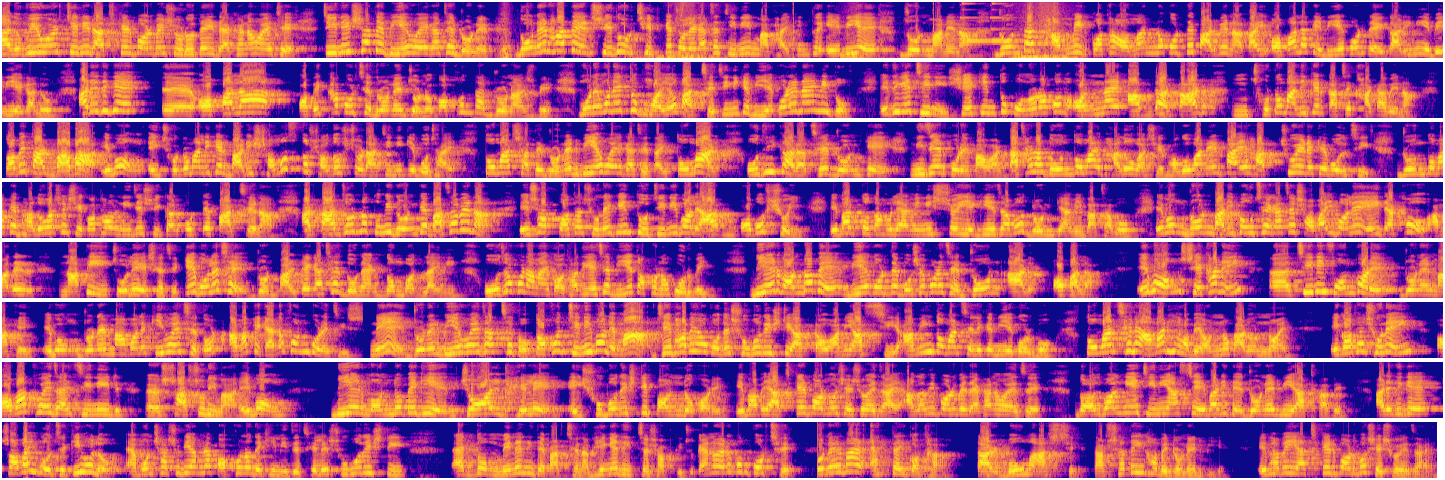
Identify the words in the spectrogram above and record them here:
Hello viewer চিনির আজকের পর্বে শুরুতেই দেখানো হয়েছে, চিনির সাথে বিয়ে হয়ে গেছে ড্রোনের। ড্রোনের হাতের সিঁদুর ছিটকে চলে গেছে চিনির মাথায়, কিন্তু এ বিয়ে ড্রোন মানে না। ড্রোন তার ঠাম্মির কথা অমান্য করতে পারবে না, তাই অপালাকে বিয়ে করতে গাড়ি নিয়ে বেরিয়ে গেল। আর এদিকে অপালা অপেক্ষা করছে ড্রোনের জন্য, কখন তার ড্রোন আসবে? মনে মনে একটু ভয়ও পাচ্ছে, চিনিকে বিয়ে করে নেয়নি তো? এদিকে চিনি, সে কিন্তু কোনো রকম অন্যায় আবদার তার ছোট মালিকের কাছে খাটাবে না। তবে তার বাবা এবং এই ছোট মালিকের বাড়ির সমস্ত সদস্যরা চিনিকে বোঝায়, তোমার সাথে ড্রোনের বিয়ে হয়ে গেছে, তাই তোমার অধিকার আছে ড্রোনকে নিজের করে পাওয়ার। তাছাড়া ড্রোন তোমায় ভালোবাসে, ভগবানের পায়ে হাত ছুঁয়ে রেখে বলছি ড্রোন তোমাকে ভালোবাসে সে কথাও নিজে স্বীকার করতে পারছে না। আর তার জন্য তুমি ড্রোনকে বাঁচাবে না? এসব কথা শুনে কিন্তু চিনি বলে অবশ্যই। এবার তো তাহলে আমি নিশ্চয়ই এগিয়ে যাব, ড্রোনকে আমি বাঁচাবো। এবং ড্রোন বাড়ি পৌঁছে গেছে। সবাই বলে, এই দেখো, আমাদের নাতি চলে এসেছে। কে বলেছে? ড্রোন পাল্টে গেছে, ড্রোন একদম বদলায়নি। ও যখন আমায় কথা দিয়েছে, বিয়ে তখনও করবেই। বিয়ের মণ্ডপে বিয়ে করতে বসে পড়েছে ড্রোন আর অপালা। এবং সেখানেই চিনি ফোন করে ড্রোনের মাকে এবং ড্রোনের মা বলে, কি হয়েছে তোর? আমাকে কেন ফোন করেছিস? নে, ড্রোনের বিয়ে হয়ে যাচ্ছে তো। তখন চিনি বলে, মা, যেভাবে হোক ওদের শুভ দৃষ্টি আটকাও, আমি আসছি, আমিই তোমার ছেলেকে বিয়ে করব। তোমার ছেলে আমারই হবে, অন্য কারণ নয়। এ কথা শুনেই অবাক হয়ে যায় চিনির শাশুড়ি মা এবং বিয়ের মণ্ডপে গিয়ে জল ঢেলে এই শুভদৃষ্টি পণ্ড করে। এভাবে আজকের পর্ব শেষ হয়ে যায়। আগামী পর্বে দেখানো হয়েছে, দলবল নিয়ে চিনি আসছে এ বাড়িতে, ড্রোনের বিয়ে আটকাবে। আর এদিকে সবাই বলছে, কি হলো? এমন শাশুড়ি আমরা কখনো দেখিনি যে ছেলের শুভদৃষ্টি একদম মেনে নিতে পারছে না, ভেঙে দিচ্ছে সবকিছু। কেন এরকম করছে? ড্রোনের মার একটাই কথা, তার বৌমা আসছে, তার সাথেই হবে ড্রোনের বিয়ে। এভাবেই আজকের পর্ব শেষ হয়ে যায়।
